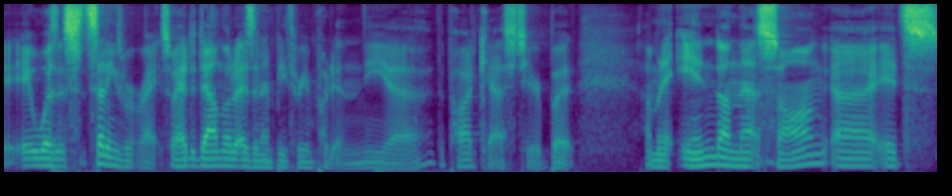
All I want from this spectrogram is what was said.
it wasn't settings weren't right, so I had to download it as an MP3 and put it in the uh, the podcast here, but. I'm going to end on that song. Uh, it's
